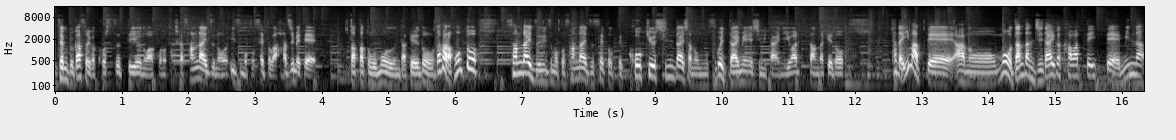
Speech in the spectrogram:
全部がそれが個室っていうのはこの確かサンライズの出雲と瀬戸が初めてだったと思うんだけれどだから本当サンライズ出雲とサンライズ瀬戸って高級寝台車のすごい代名詞みたいに言われてたんだけどただ今ってあのもうだんだん時代が変わっていってみんな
